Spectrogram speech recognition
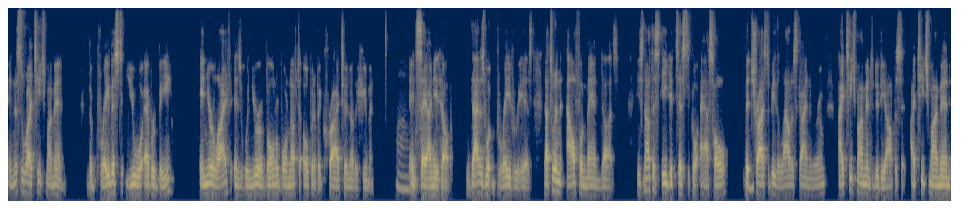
and this is what i teach my men the bravest you will ever be in your life is when you're vulnerable enough to open up and cry to another human Wow. and say i need help that is what bravery is. That's what an alpha man does. He's not this egotistical asshole that mm-hmm. tries to be the loudest guy in the room. I teach my men to do the opposite. I teach my men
